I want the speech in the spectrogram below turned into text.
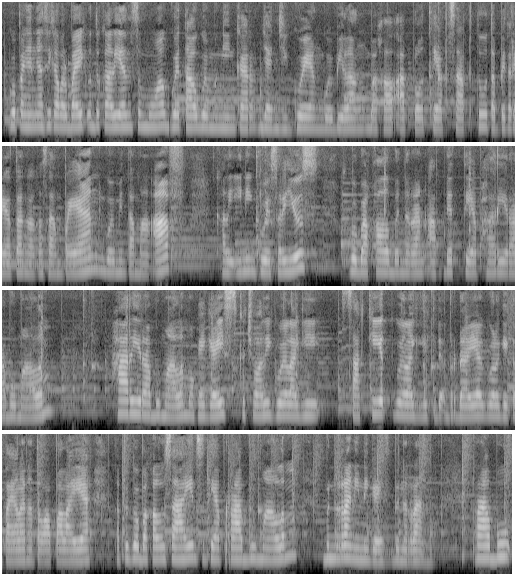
Gue pengen ngasih kabar baik untuk kalian semua. Gue tahu gue mengingkar janji gue yang gue bilang bakal upload tiap Sabtu tapi ternyata nggak kesampaian. Gue minta maaf. Kali ini gue serius. Gue bakal beneran update tiap hari Rabu malam. Hari Rabu malam oke okay guys? Kecuali gue lagi sakit gue lagi tidak berdaya gue lagi ke Thailand atau apalah ya. Tapi gue bakal usahain setiap Rabu malam. Beneran ini guys beneran Rabu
